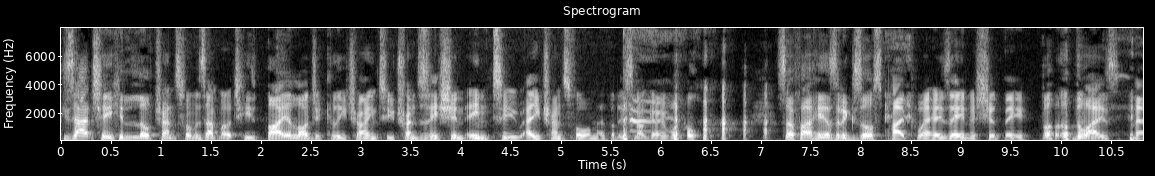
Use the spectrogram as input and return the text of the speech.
He's actually he loved Transformers that much. He's biologically trying to transition into a Transformer, but it's not going well. so far, he has an exhaust pipe where his anus should be, but otherwise, no.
